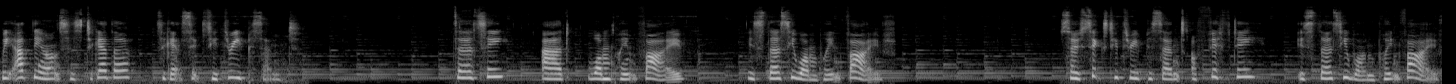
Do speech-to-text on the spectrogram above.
we add the answers together to get 63%. 30 add 1.5 is 31.5. So 63% of 50 is 31.5.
